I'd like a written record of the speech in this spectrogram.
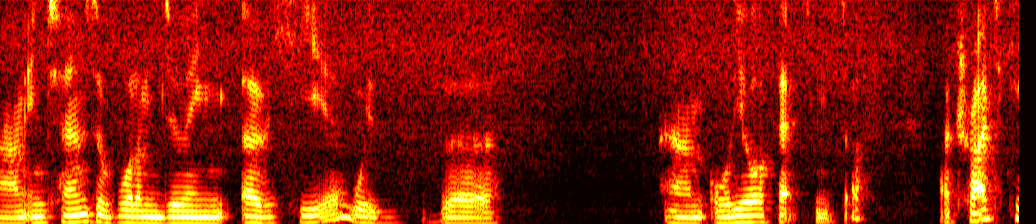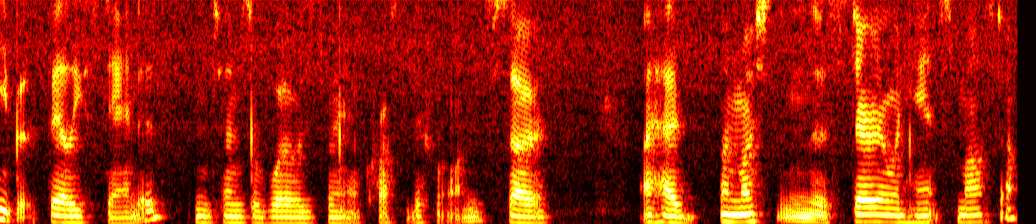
Um, in terms of what I'm doing over here with the um, audio effects and stuff I tried to keep it fairly standard in terms of what I was doing across the different ones. So I had on most of them the stereo enhanced master,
